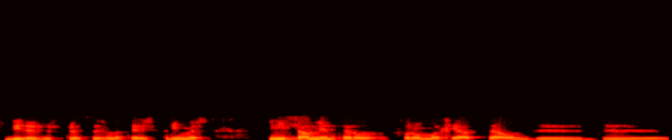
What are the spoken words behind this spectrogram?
subidas dos preços das matérias-primas, que inicialmente eram, foram uma reação de, de,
